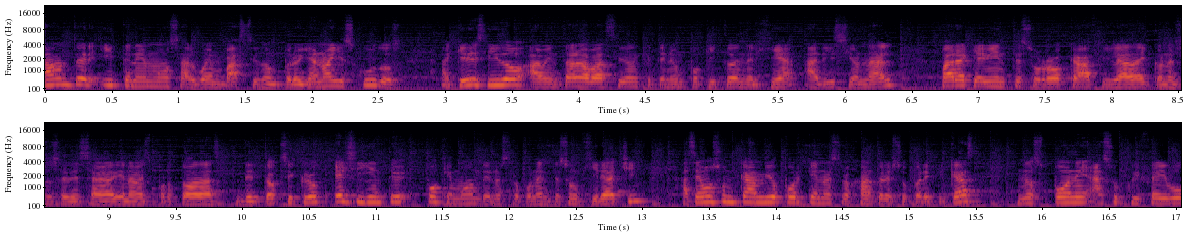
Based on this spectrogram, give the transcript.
Hunter y tenemos al buen Bastidon, pero ya no hay escudos. Aquí he decidido aventar a Bastidon que tiene un poquito de energía adicional para que aviente su roca afilada y con eso se deshaga de una vez por todas de Toxicroak. El siguiente Pokémon de nuestro oponente es un Hirachi. Hacemos un cambio porque nuestro Hunter es súper eficaz. Nos pone a su Quifable,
